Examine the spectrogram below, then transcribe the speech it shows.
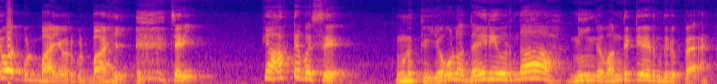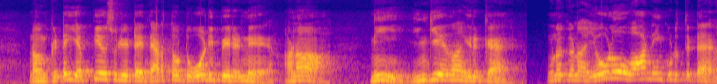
Your good boy your good boy சரி. ஏ ஆக்டோபஸ்ஸு உனக்கு எவ்வளோ தைரியம் இருந்தால் நீங்கள் வந்துட்டே இருந்திருப்ப. நான் உன்கிட்ட எப்பயோ சொல்லிட்டேன் இந்த இடத்த விட்டு ஓடி போயிருன்னு. ஆனால் நீ இங்கேயே தான் இருக்க. உனக்கு நான் எவ்வளோ வார்னிங் கொடுத்துட்டேன்.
